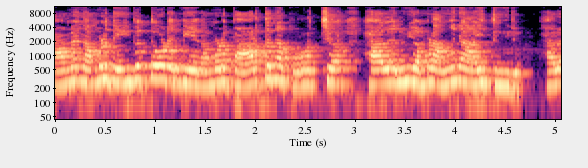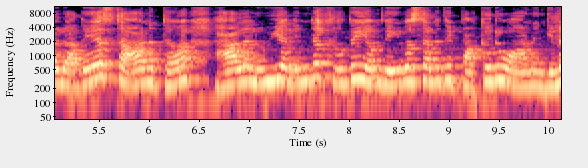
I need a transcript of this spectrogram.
ആമേ നമ്മൾ ദൈവത്തോട് എന്ത് ചെയ്യുക നമ്മുടെ പ്രാർത്ഥന കുറച്ച് ഹലലൂയ നമ്മൾ അങ്ങനെ ആയിത്തീരും. ഹലലു അതേ സ്ഥാനത്ത് ഹലലൂയ നിന്റെ ഹൃദയം ദൈവസ്ഥാനത്തിൽ പകരുവാണെങ്കിൽ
